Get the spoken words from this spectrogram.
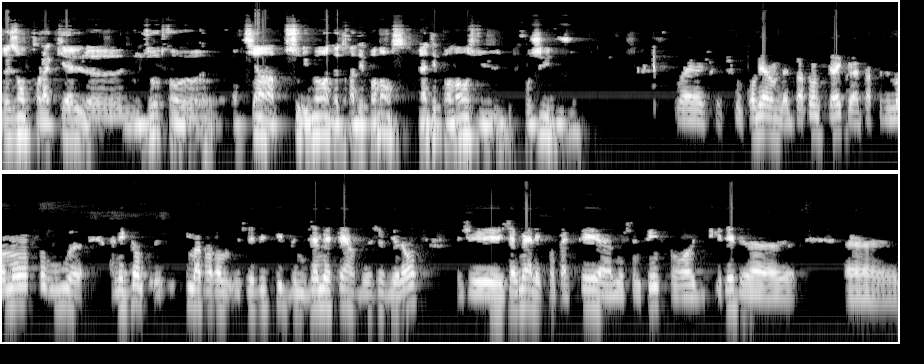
raison pour laquelle euh, nous autres, euh, on tient absolument à notre indépendance, l'indépendance du, du projet et du jeu. Ouais, je, je comprends bien. Mais par contre, c'est vrai qu'à partir du moment où, euh, un exemple, si moi, par exemple, j'ai décidé de ne jamais faire de jeux violents, j'ai jamais allé contacter euh, Motion Pink pour euh, discuter de, euh, euh,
